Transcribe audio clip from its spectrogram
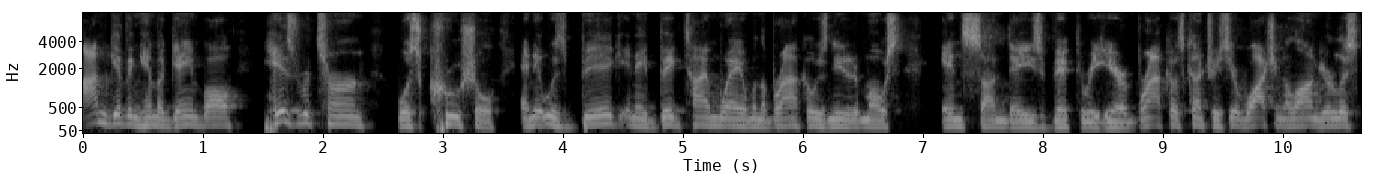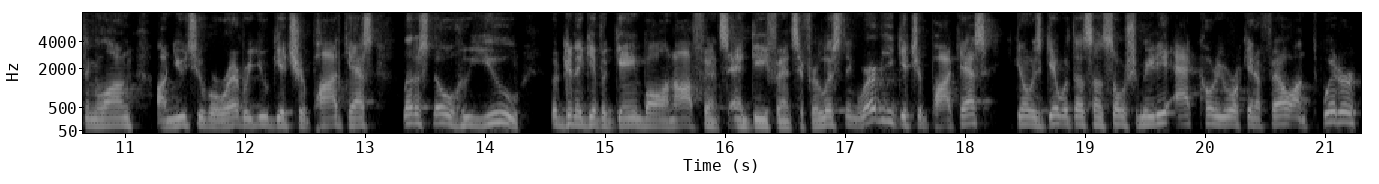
I'm giving him a game ball. His return was crucial, and it was big in a big time way when the Broncos needed it most in Sunday's victory here. Broncos countries, you're watching along, you're listening along on YouTube or wherever you get your podcast. Let us know who you are going to give a game ball on offense and defense. If you're listening wherever you get your podcast, you can always get with us on social media at Cody Roark NFL on Twitter,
